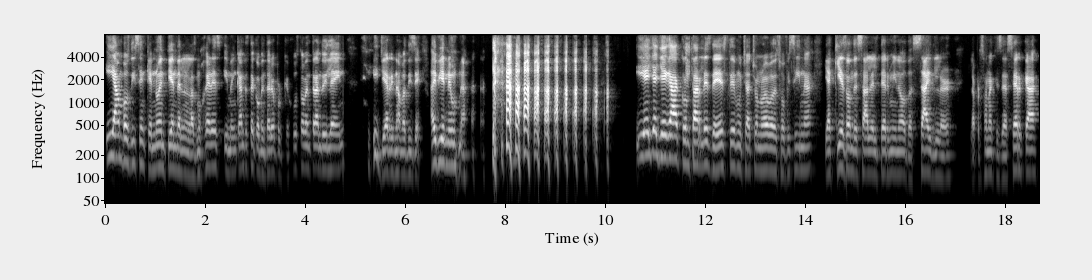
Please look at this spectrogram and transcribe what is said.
y ambos dicen que no entienden a las mujeres y me encanta este comentario porque justo va entrando Elaine y Jerry nada más dice, ahí viene una. Y ella llega a contarles de este muchacho nuevo de su oficina y aquí es donde sale el término the sidler, la persona que se acerca,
